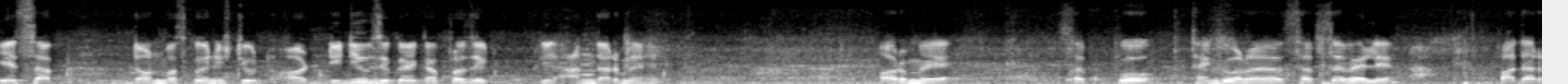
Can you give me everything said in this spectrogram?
ये सब डॉन बॉस्को इंस्टीट्यूट और डी डी का प्रोजेक्ट के अंदर में है। और मैं सबको थैंक यू सबसे पहले। Father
